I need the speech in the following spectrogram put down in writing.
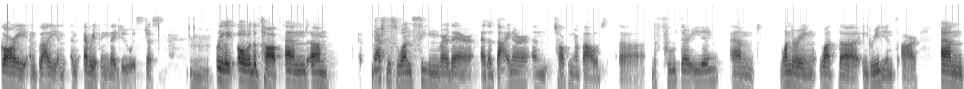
gory and bloody, and and everything they do is just mm. really over the top. And um, there's this one scene where they're at a diner and talking about the food they're eating and wondering what the ingredients are. And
